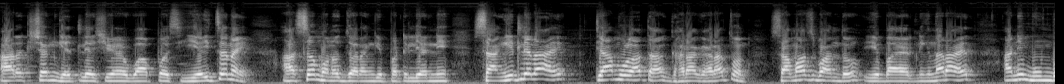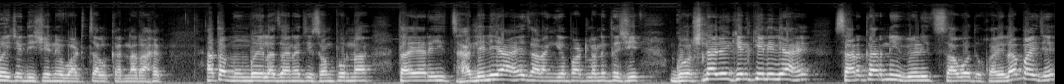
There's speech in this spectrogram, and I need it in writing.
आरक्षण घेतल्याशिवाय वापस यायचं नाही असं मनोज जरांगे पाटील यांनी सांगितलेलं आहे. त्यामुळं आता घराघरातून समाज बांधव हे बाहेर निघणार आहेत आणि मुंबईच्या दिशेने वाटचाल करणार आहेत. आता मुंबईला जाण्याची संपूर्ण तयारी झालेली आहे. जारांगे पाटलाने तशी घोषणा देखील केलेली आहे. सरकारने वेळीत सावध व्हायला पाहिजे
